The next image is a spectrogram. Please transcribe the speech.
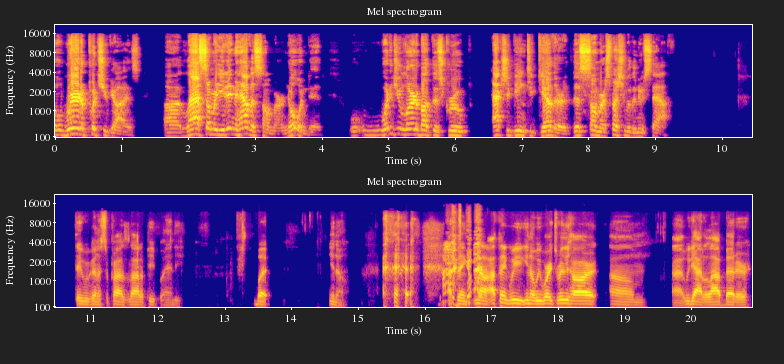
but where to put you guys? Uh, last summer you didn't have a summer. No one did what did you learn about this group actually being together this summer, especially with the new staff? I think we're going to surprise a lot of people, Andy. But you know, I think no, I think we you know we worked really hard. Um, uh, we got a lot better.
